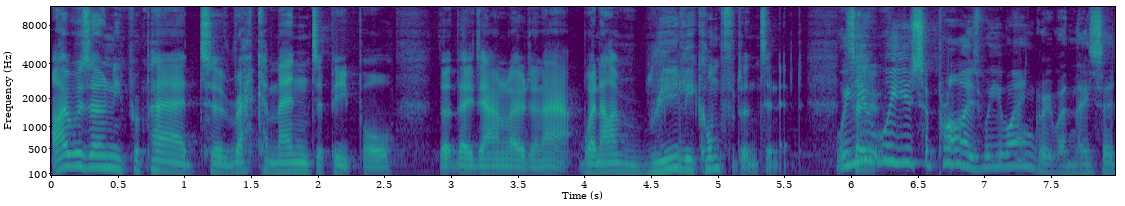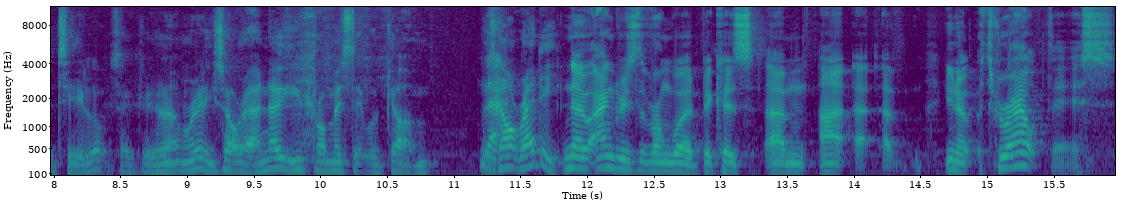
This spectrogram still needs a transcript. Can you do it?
I was only prepared to recommend to people that they download an app when I'm really confident in it. Were, So- you, were you surprised? Were you angry when they said to you, look, Secretary, I'm really sorry. I know you promised it would come. It's No. not ready. No, angry is the wrong word because, um, uh, uh, uh, you know, throughout this,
